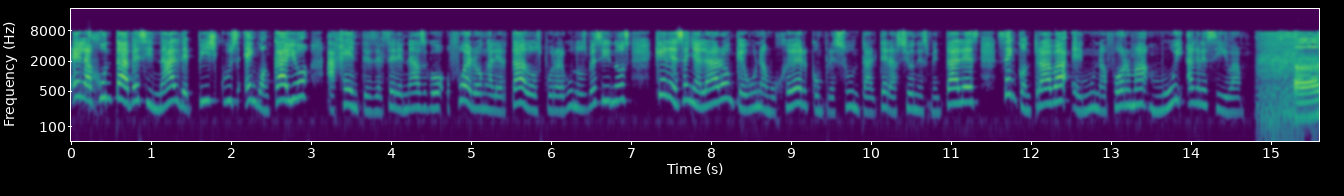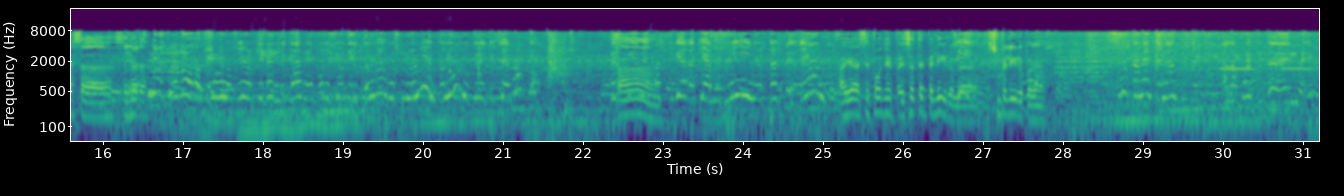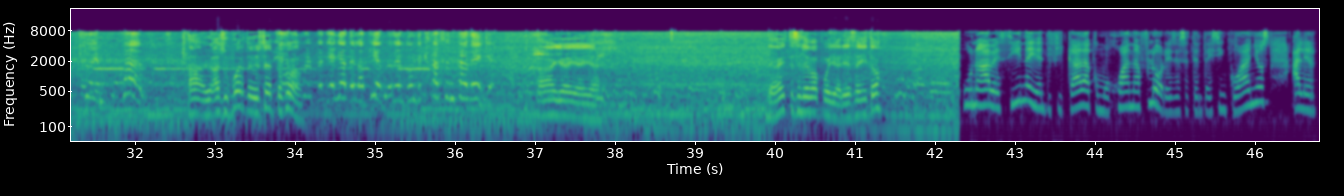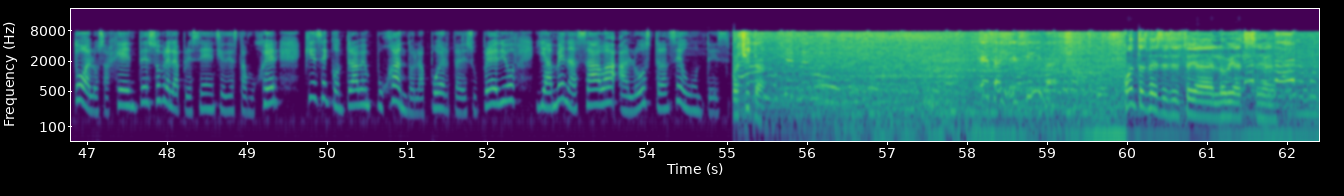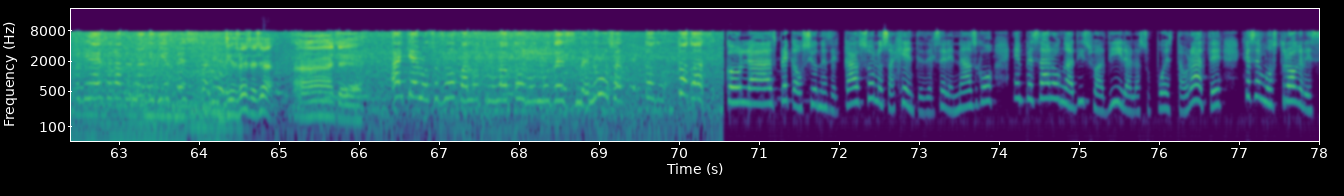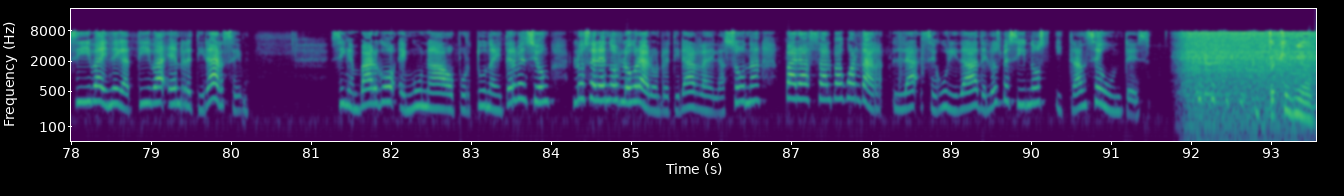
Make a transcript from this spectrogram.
En la junta vecinal de Piscus en Huancayo, agentes del Serenazgo fueron alertados por algunos vecinos quienes señalaron que una mujer con presunta alteraciones mentales se encontraba en una forma muy agresiva. Ah, esa señora. Aquí una señora que vende carne, por eso yo digo, ¿no? No cree que sea loca. Ah. aquí a los niños, está peleando. Allá se pone, eso está en peligro, la- es un peligro para... Justamente antes de, a la puerta de, me, soy empujada. Ah, a su puerta de usted Y a la puerta de allá de la tienda, de donde está sentada ella. Ah, ya, ya, ya. Sí. Ya, este se le va a apoyar, ¿ya, Sanito? Una vecina identificada como Juana Flores, de 75 años, alertó a los agentes sobre la presencia de esta mujer, quien se encontraba empujando la puerta de su predio y amenazaba a los transeúntes. Rachita, es agresiva. ¿cuántas veces usted ya lo ve a esta Ya señora? dar oportunidades será de más de 10 veces también. ¿Diez veces ya? Ah, ya, ya. Aquí hemos ropa al otro lado, todos los desmenuzan, todo, todo hace. Con las precauciones del caso, los agentes del Serenazgo empezaron a disuadir a la supuesta orate, que se mostró agresiva y negativa en retirarse. Sin embargo, en una oportuna intervención, los serenos lograron retirarla de la zona para salvaguardar la seguridad de los vecinos y transeúntes. Puta, qué miedo.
